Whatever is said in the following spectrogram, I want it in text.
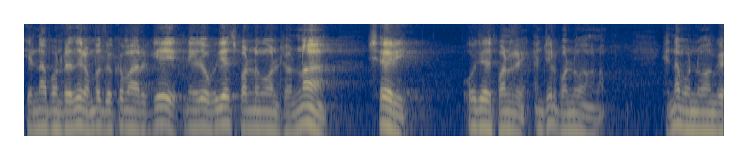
என்ன பண்ணுறது ரொம்ப துக்கமாக இருக்குது நீங்கள் ஏதோ உபதேசம் பண்ணுங்கன்னு சொன்னால் சரி உபதேசம் பண்ணுறேன் சொல்லி பண்ணுவாங்களாம். என்ன பண்ணுவாங்க?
